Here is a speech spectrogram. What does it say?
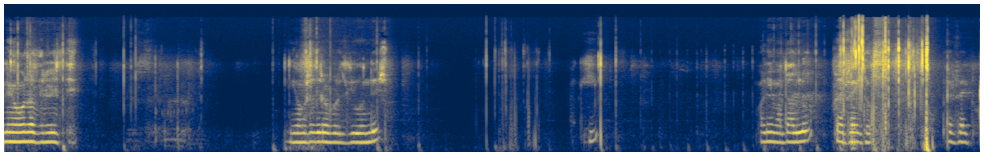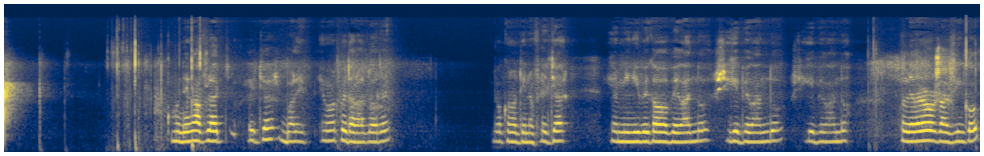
Vamos a hacer este. Y vamos a tirar por el tiburones. Aquí. Vale, matarlo. Perfecto. Perfecto. Como tenga flech- flechas, vale, le hemos petado la torre. Veo que no tiene flechas. Y el mini va pegando, sigue pegando, sigue pegando. Vale, vamos al 5.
